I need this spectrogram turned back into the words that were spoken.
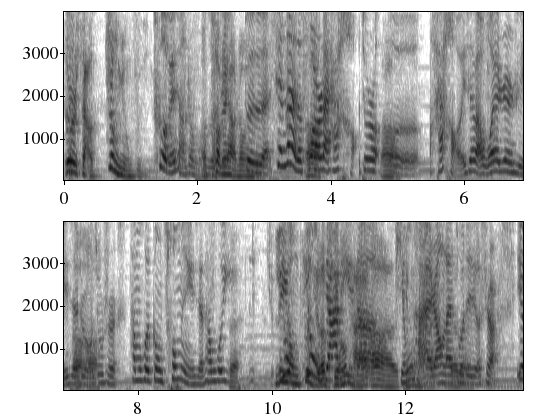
就是想证明自己。特别想证明自己，啊特别想证明对对对，现在的富二代还好，就是啊。呃还好一些吧。我也认识一些这种，就是他们会更聪明一些，他们会利用自己的用家里平台啊的平台台，然后来做这个事儿。要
